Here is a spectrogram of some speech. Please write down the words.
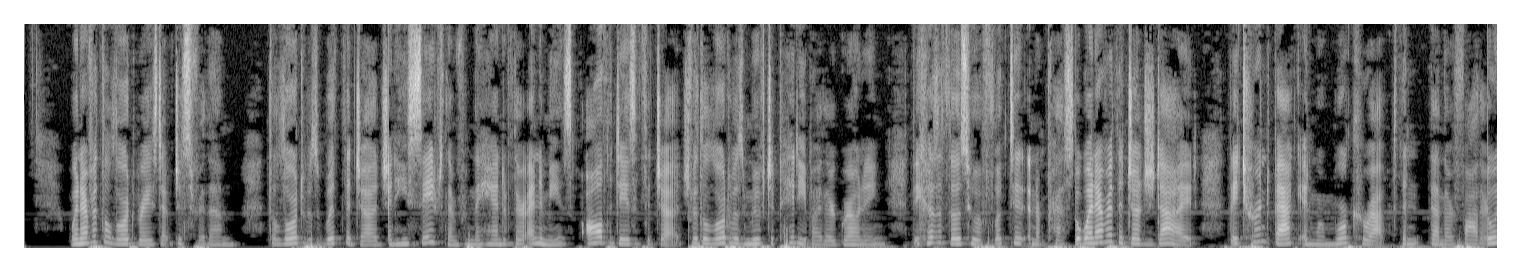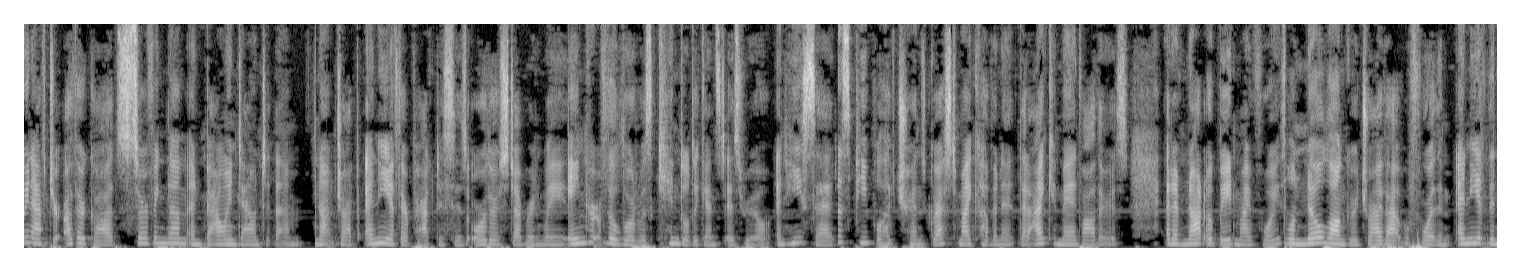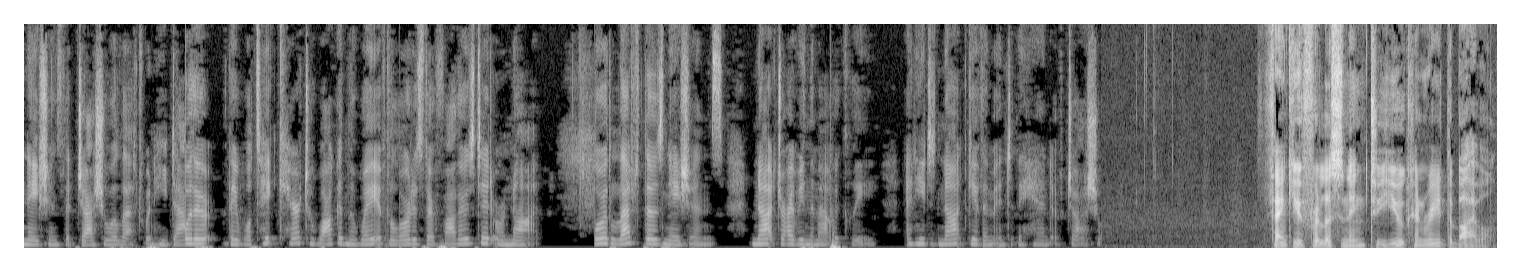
Whenever the Lord raised up just for them, the Lord was with the judge, and he saved them from the hand of their enemies all the days of the judge. For the Lord was moved to pity by their groaning, because of those who afflicted and oppressed. But whenever the judge died, they turned back and were more corrupt than, than their father, going after other gods, serving them and bowing down to them, not drop any of their practices or their stubborn ways. Anger of the Lord was kindled against Israel, and he said, This people have transgressed my covenant that I command fathers, and have not obeyed my voice. I will no longer drive out before them any of the nations that Joshua Joshua left when he died, whether they will take care to walk in the way of the Lord as their fathers did or not. The Lord left those nations, not driving them out quickly, and he did not give them into the hand of Joshua. Thank you for listening to You Can Read the Bible.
